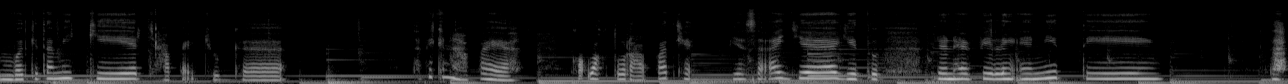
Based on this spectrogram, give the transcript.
membuat kita mikir capek juga. Tapi kenapa ya? Kok waktu rapat kayak biasa aja gitu dan have feeling anything. Lah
